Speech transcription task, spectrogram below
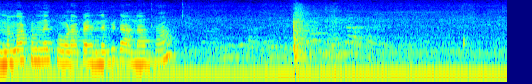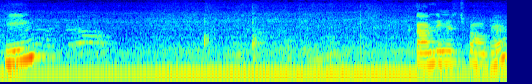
नमक हमने थोड़ा पहले भी डाला था। हींग, काली मिर्च पाउडर।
